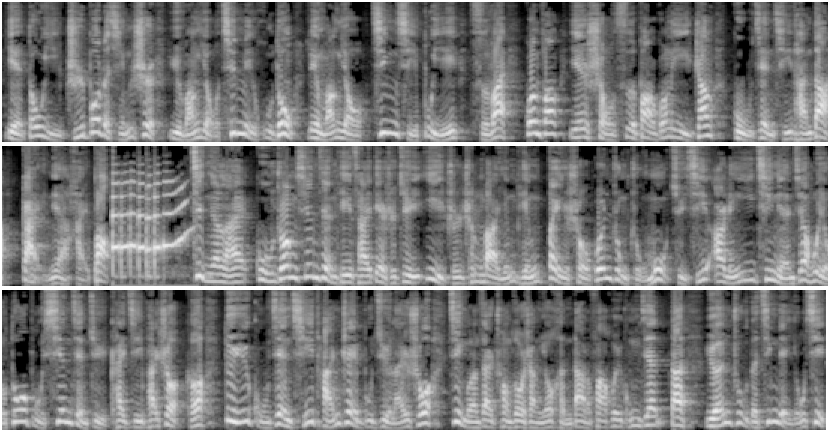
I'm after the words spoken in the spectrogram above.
也都以直播的形式与网友亲密互动，令网友惊喜不已。此外，官方也首次曝光了一张《古剑奇谭》的概念海报。近年来，古装仙剑题材电视剧一直称霸荧屏，备受观众瞩目。据悉，二零一七年将会有多部仙剑剧开机拍摄。可对于《古剑奇谭》这部剧来说，尽管在创作上有很大的发挥空间，但原著的经典游戏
